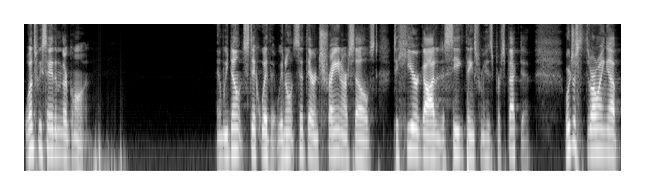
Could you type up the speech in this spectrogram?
once we say them, they're gone. And we don't stick with it. We don't sit there and train ourselves to hear God and to see things from His perspective. We're just throwing up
